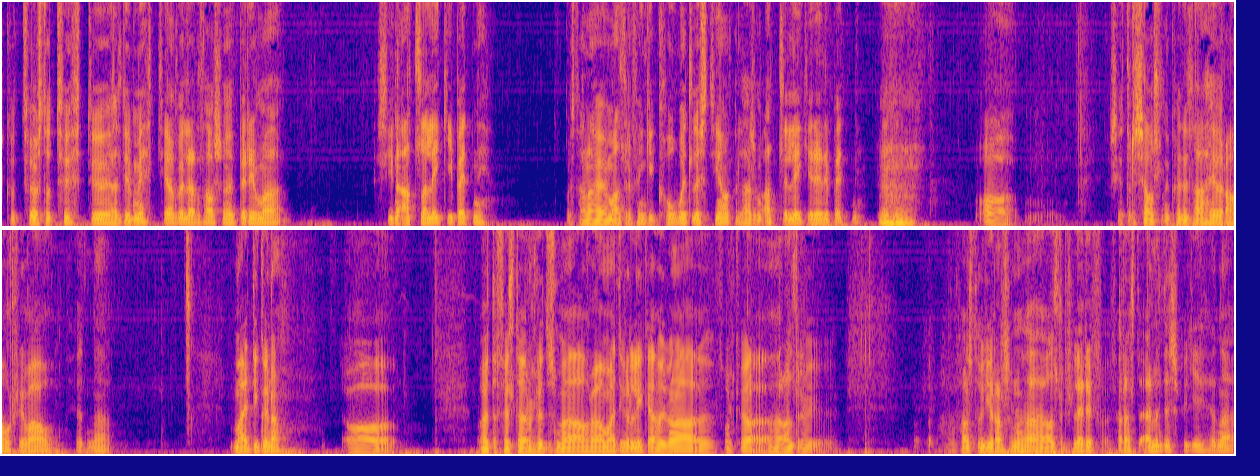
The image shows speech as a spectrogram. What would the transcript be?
sko 2020 held ég mitt tíðanbili er þá sem við byrjum að sína alla leiki í beinni. Veist, þannig að við hefum aldrei fengið COVID-lust tíðanbili þar sem allir leikir er í beinni. Og skemmtur að sjá svona hvernig það hefur áhrif á hérna, mætinguna og, og þetta fylgta öðru hluti sem hefur áhrif á mætinguna líka. Ég meina, fólk er aldrei fannst þú ekki rannsóknum það það er aldrei fleiri ferast erlendisbyggi hérna,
